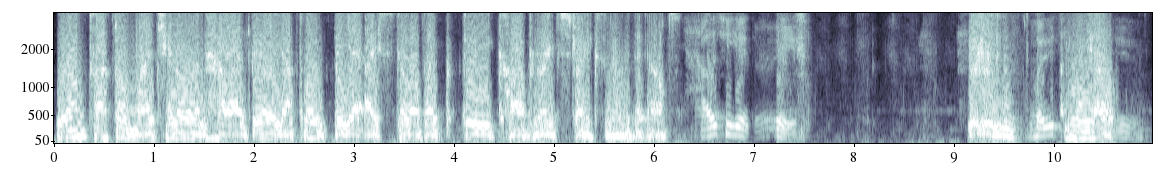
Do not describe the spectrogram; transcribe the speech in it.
We don't talk about my channel and how I barely upload, but yet I still have like three copyright strikes and everything else. How did you get three? what did No. you do?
